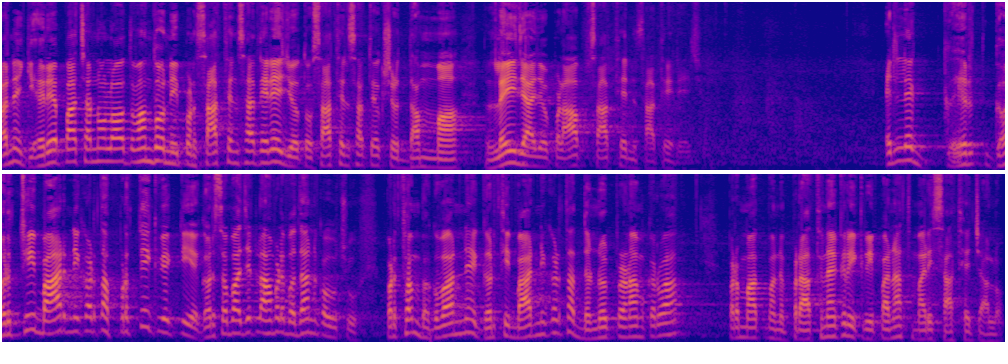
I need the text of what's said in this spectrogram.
અને ઘેરે પાછા ન લાવો તો વાંધો નહીં, પણ સાથે ને સાથે રહેજો. તો સાથે ને સાથે અક્ષરધામમાં લઈ જાજો, પણ આપ સાથે ને સાથે રહેજો. એટલે ઘર, ઘરથી બહાર નીકળતા પ્રત્યેક વ્યક્તિએ, ઘર સભા જેટલા આપણે બધાને કહું છું, પ્રથમ ભગવાનને ઘરથી બહાર નીકળતા દંડોત પ્રણામ કરવા, પરમાત્માને પ્રાર્થના કરી, કૃપાનાથ, મારી સાથે ચાલો.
